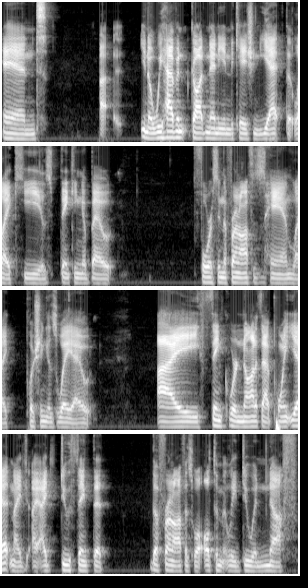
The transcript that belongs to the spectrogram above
And uh, you know, we haven't gotten any indication yet that like he is thinking about forcing the front office's hand, like pushing his way out. I think we're not at that point yet, and I I do think that the front office will ultimately do enough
